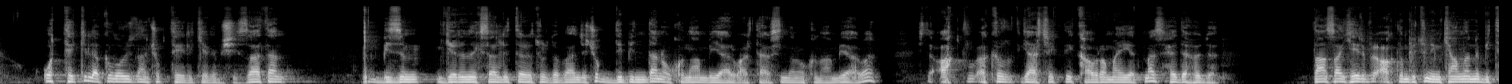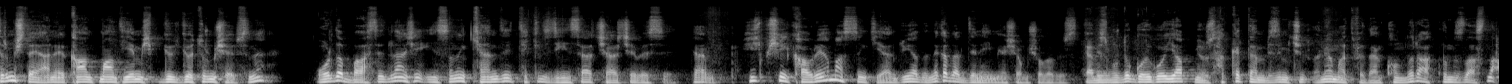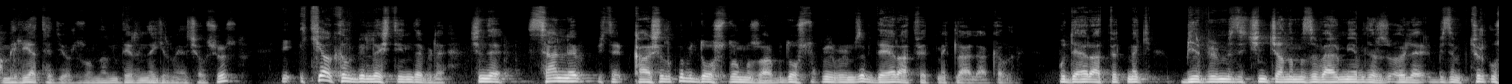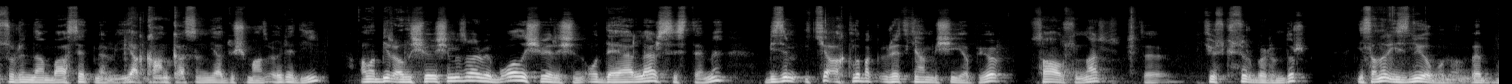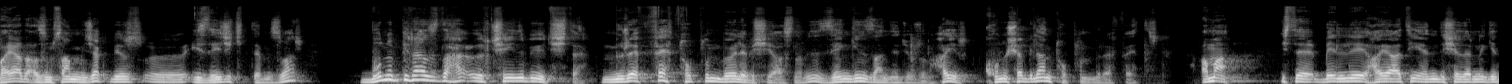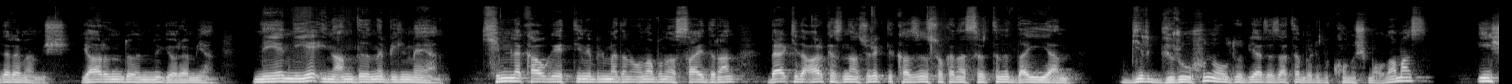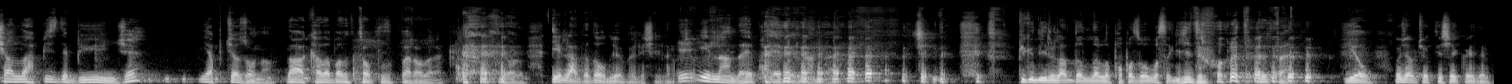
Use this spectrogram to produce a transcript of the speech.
o tekil akıl o yüzden çok tehlikeli bir şey. Zaten bizim geleneksel literatürde bence çok dibinden okunan bir yer var, tersinden okunan bir yer var. İşte akıl, akıl gerçekliği kavramaya yetmez, hede hödü. Dan sanki herif aklın bütün imkanlarını bitirmiş de yani kant mant yemiş, götürmüş hepsini. Orada bahsedilen şey insanın kendi tekil zihinsel çerçevesi. Yani hiçbir şey kavrayamazsın ki. Yani dünyada ne kadar deneyim yaşamış olabilirsin. Ya biz burada goy goy yapmıyoruz. Hakikaten bizim için önem atfeden konuları aklımızda aslında ameliyat ediyoruz. Onların derinine girmeye çalışıyoruz. İki akıl birleştiğinde bile. Şimdi senle işte karşılıklı bir dostluğumuz var. Bu dostluk birbirimize bir değer atfetmekle alakalı. Bu değer atfetmek birbirimiz için canımızı vermeyebiliriz. Öyle bizim Türk usulünden bahsetmiyorum. Ya kankasın ya düşman öyle değil. Ama bir alışverişimiz var ve bu alışverişin o değerler sistemi bizim iki aklı bak üretken bir şey yapıyor. Sağ olsunlar işte 200 küsür bölümdür. İnsanlar izliyor bunu ve bayağı da azımsanmayacak bir e, izleyici kitlemiz var. Bunu biraz daha ölçeğini büyüt işte. Müreffeh toplum böyle bir şey aslında. Biz zengin zannediyoruz onu. Hayır, konuşabilen toplum müreffehtir. Ama işte belli hayati endişelerini giderememiş, yarın da önünü göremeyen, neye niye inandığını bilmeyen, kimle kavga ettiğini bilmeden ona buna saydıran, belki de arkasından sürekli kazığı sokana sırtını dayayan bir güruhun olduğu bir yerde zaten böyle bir konuşma olamaz. İnşallah biz de büyüyünce yapacağız onu. Daha kalabalık topluluklar olarak. İrlanda'da oluyor böyle şeyler. E, İrlanda hep, hep İrlanda. Şeyde, bir gün İrlandalılarla papaz olmasak iyidir bu arada. Lütfen. Yo. Hocam çok teşekkür ederim.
